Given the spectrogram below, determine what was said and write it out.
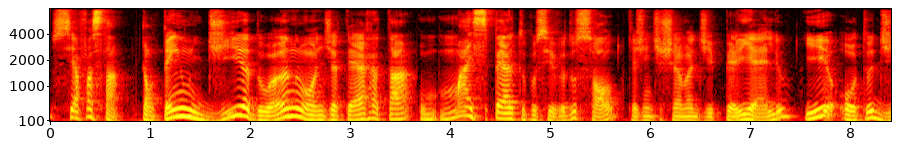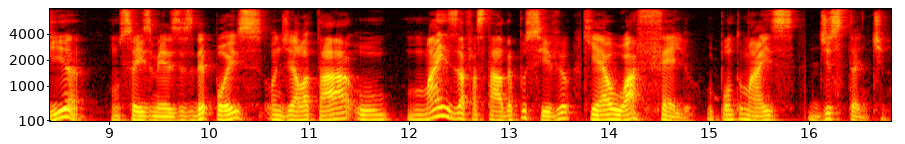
se afastar. Então, tem um dia do ano onde a Terra está o mais perto possível do Sol, que a gente chama de periélio, e outro dia uns seis meses depois, onde ela está o mais afastada possível, que é o afélio, o ponto mais distante.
